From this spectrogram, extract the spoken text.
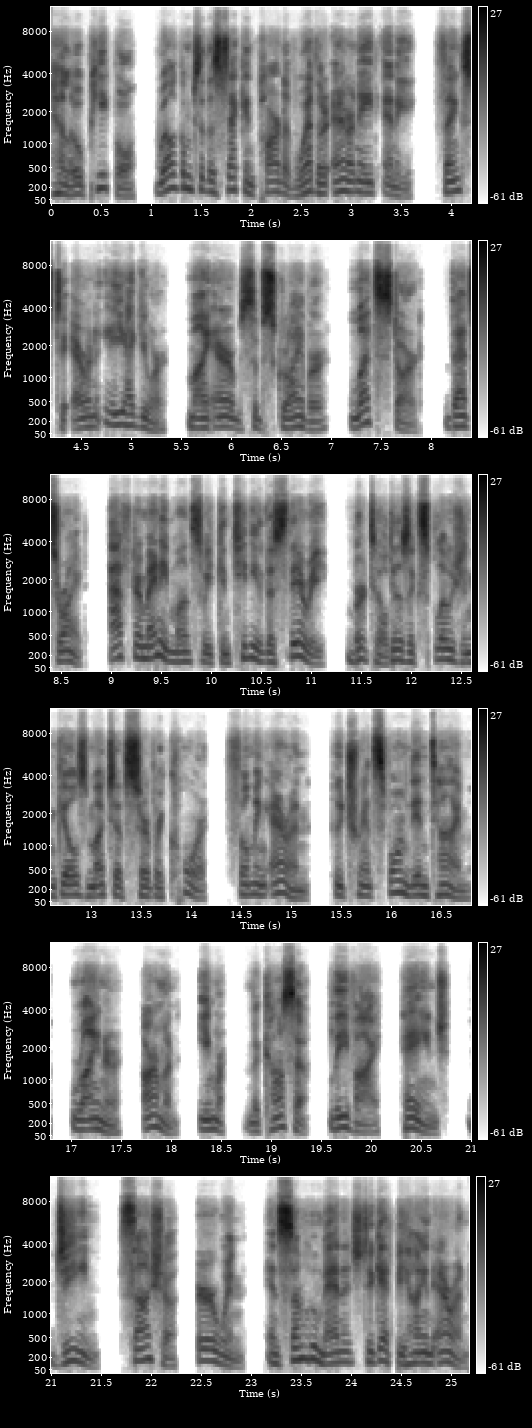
Hello people, welcome to the second part of Whether Eren ate any, thanks to Aaron. Aguilar, my Arab subscriber, let's start, that's right, after many months we continue this theory, Bertoldo's explosion kills much of Survey Corps, foaming Eren, who transformed in time, Reiner, Armin, Ymir, Mikasa, Levi, Hange, Jean, Sasha, Erwin, and some who managed to get behind Eren.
